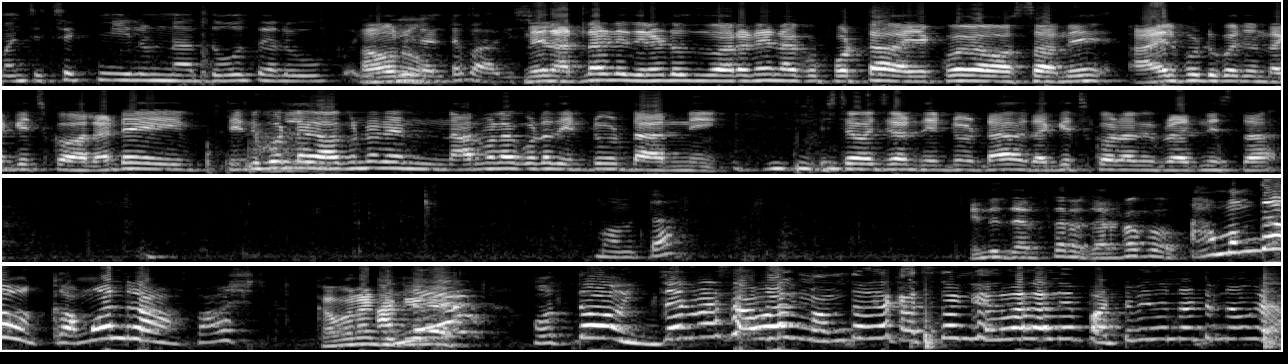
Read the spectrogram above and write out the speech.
మంచి చట్నీలు ఉన్న దోశలు అంటే బాగా నేను అట్లాంటి తినడం ద్వారానే నాకు పొట్ట ఎక్కువగా వస్తుంది. ఆయిల్ ఫుడ్ కొంచెం తగ్గించుకోవాలి. అంటే ఈ తిండి ఫుడ్లే కాకుండా నేను నార్మల్గా కూడా తింటూ ఉంటా అన్ని. ఇష్టం వచ్చినట్టు తింటూ ఉంటా. తగ్గించుకోవడానికి ప్రయత్నిస్తా. మమత? ఎందుకు జరుపుతారో జరపకు. మమత కమాన్ రా ఫాస్ట్ కమనంటే అన్నయ్య మొత్తం ఇద్దరి సవాల్ మమత ఖచ్చితంగా గెలవాలనే పట్టు మీద ఉన్నట్టున్నావుగా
